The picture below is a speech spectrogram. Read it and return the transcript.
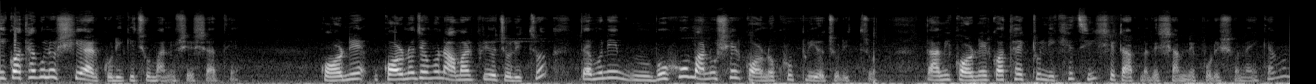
এই কথাগুলো শেয়ার করি কিছু মানুষের সাথে। কর্ণে, কর্ণ যেমন আমার প্রিয় চরিত্র, তেমনি বহু মানুষের কর্ণ খুব প্রিয় চরিত্র। তা আমি কর্ণের কথা একটু লিখেছি, সেটা আপনাদের সামনে পড়ে শোনাই, কেমন?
